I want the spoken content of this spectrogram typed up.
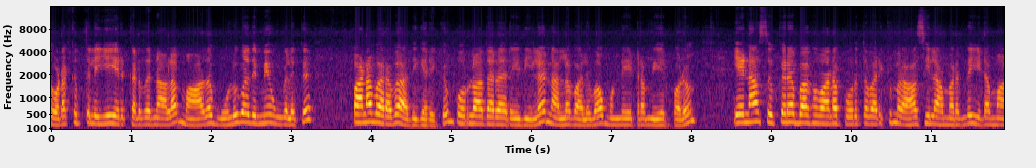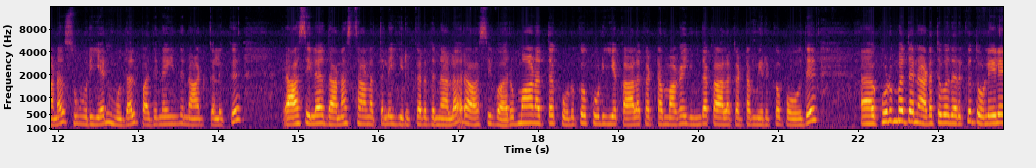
தொடக்கத்திலேயே இருக்கிறதுனால மாதம் முழுவதுமே உங்களுக்கு பணவரவு அதிகரிக்கும். பொருளாதார ரீதியில் நல்ல வலுவாக முன்னேற்றம் ஏற்படும். ஏன்னா சுக்கர பகவானை பொறுத்த வரைக்கும் ராசியில் அமர்ந்த இடமான சூரியன் முதல் பதினைந்து நாட்களுக்கு ராசியில் தனஸ்தானத்தில் இருக்கிறதுனால ராசி வருமானத்தை கொடுக்கக்கூடிய காலகட்டமாக இந்த காலகட்டம் இருக்க போகுது. குடும்பத்தை நடத்துவதற்கு தொழிலை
